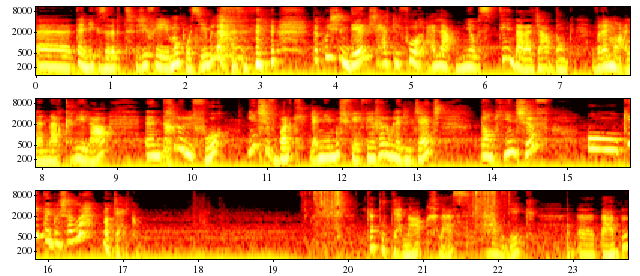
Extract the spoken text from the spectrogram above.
آه، تانيك زربت j'ai fait mon possible donc واش ندير؟ شعلت ال four على 160 درجة. donc vraiment على نار قليلة. آه، ندخلو لل four. ينشف برك. يعني مش فيه فيه غير ولاد الدجاج donc ينشف. وكي طيب إن شاء الله نرجع لكم. الكاطو تاعنا خلاص هاوليك آه طاب.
